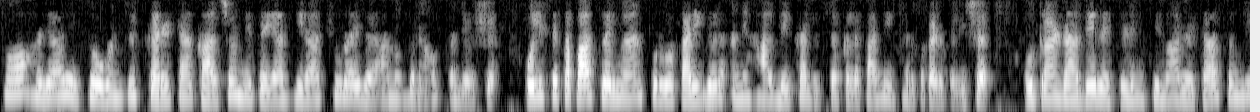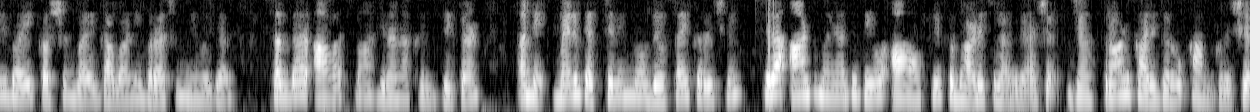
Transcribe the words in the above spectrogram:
છ હજાર એકસો ઓગણત્રીસ કેરેટના કાચા તૈયાર હીરા ચોરાઈ ગયાનો બનાવ બન્યો છે. પોલીસે તપાસ દરમિયાન પૂર્વ કારીગર અને હાલ બેકાર નૃત્ય કલાકારની ધરપકડ કરી છે. ઉત્તરાયણ રાધે રેસિડેન્સીમાં રહેતા સંજયભાઈ કરશનભાઈ ગાબાણી વરાછમ બજાર સરદાર આવાસમાં હીરાના ખરીદ વેચાણ અને મેન્યુફેક્ચરિંગનો વ્યવસાય કરે છે. છેલ્લા આઠ મહિનાથી તેઓ આ ઓફિસ ભાડે ચલાવી રહ્યા છે, જ્યાં ત્રણ કારીગરો કામ કરે છે.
